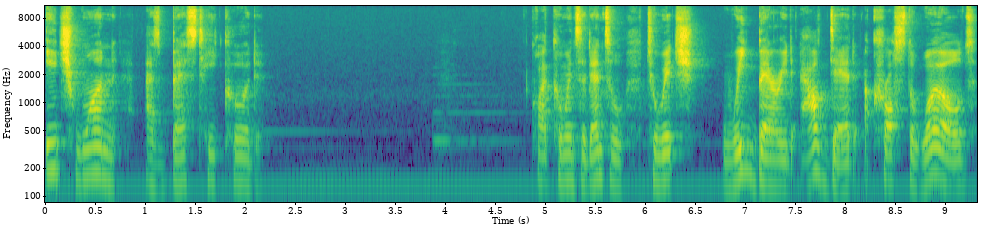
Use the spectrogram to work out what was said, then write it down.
each one as best he could. Quite coincidental to which we buried our dead across the world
